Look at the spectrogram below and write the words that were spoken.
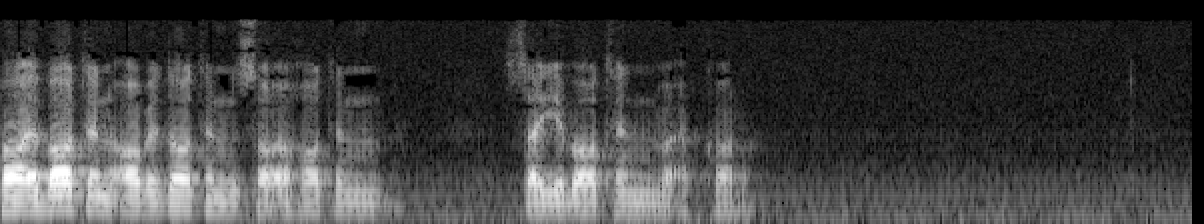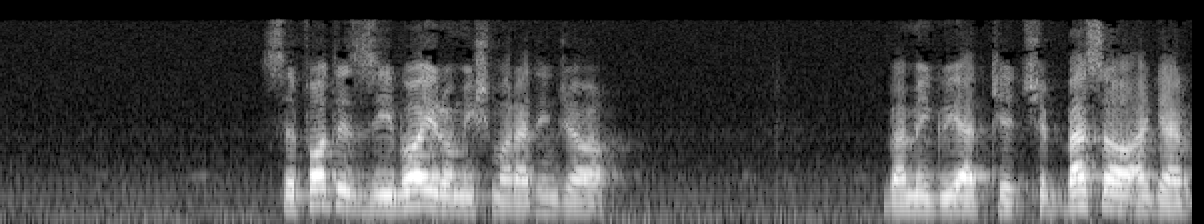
تائبات عابدات سائحات سیبات و ابکارا. صفات زیبایی رو میشمارد اینجا و می‌گوید که چه بسا اگر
